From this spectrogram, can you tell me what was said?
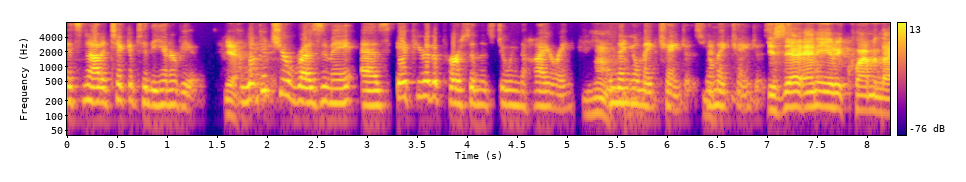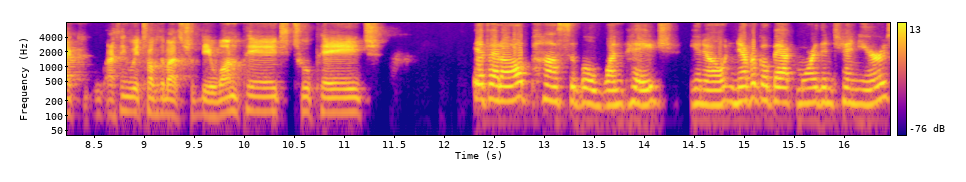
it's not a ticket to the interview. Yeah. Look at your resume as if you're the person that's doing the hiring, mm -hmm. and then you'll make changes. You'll make changes. Is there any requirement like I think we talked about should be one page, two page? If at all possible, one page, you know, never go back more than 10 years.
